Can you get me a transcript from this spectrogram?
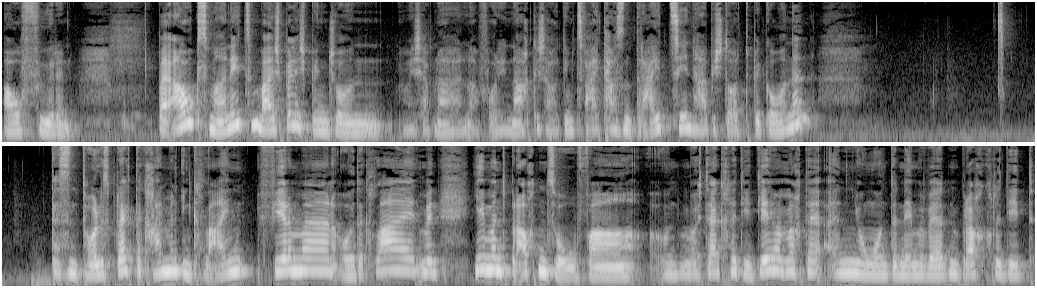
aufführen. Bei Aux Money zum Beispiel, ich bin schon, ich habe vorhin nachgeschaut, im 2013 habe ich dort begonnen das ist ein tolles Projekt, da kann man in kleinen Firmen oder klein, wenn jemand braucht ein Sofa und möchte einen Kredit, jemand möchte ein Jungunternehmer werden, braucht Kredit,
